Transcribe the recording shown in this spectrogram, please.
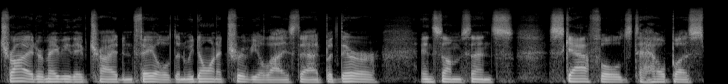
tried, or maybe they've tried and failed, and we don't want to trivialize that. But there are, in some sense, scaffolds to help us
